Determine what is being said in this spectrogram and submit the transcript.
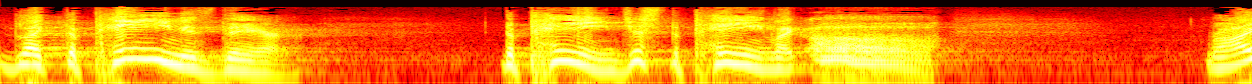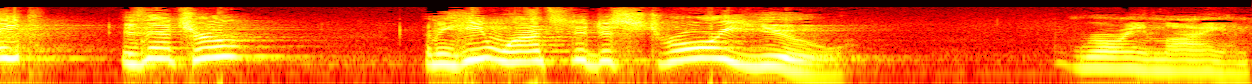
Like the pain is there. The pain, just the pain, like, oh, Right? Isn't that true? I mean, he wants to destroy you, roaring lion.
